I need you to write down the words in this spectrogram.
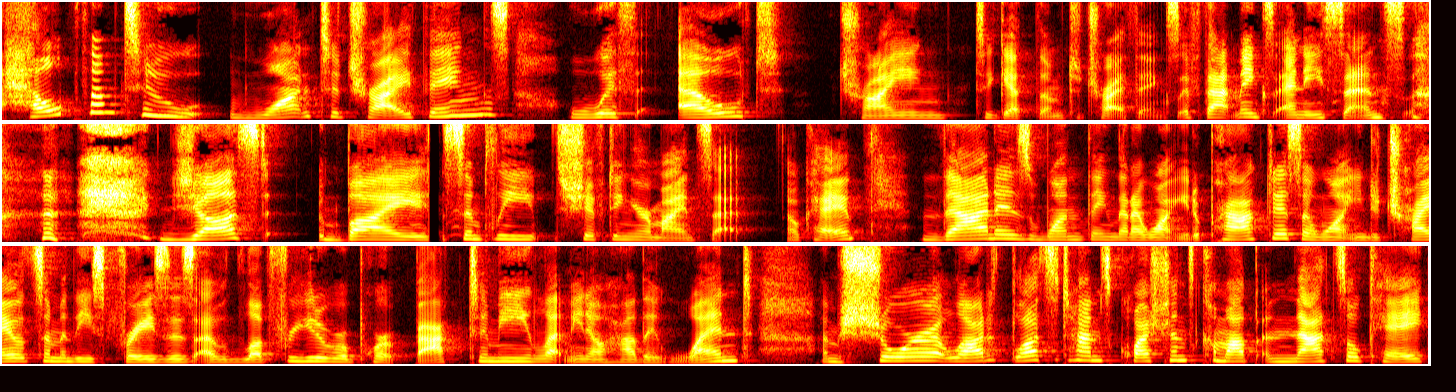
help them to want to try things without trying to get them to try things. If that makes any sense, just by simply shifting your mindset. Okay. That is one thing that I want you to practice. I want you to try out some of these phrases. I would love for you to report back to me. Let me know how they went. I'm sure a lot of, lots of times questions come up and that's okay.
